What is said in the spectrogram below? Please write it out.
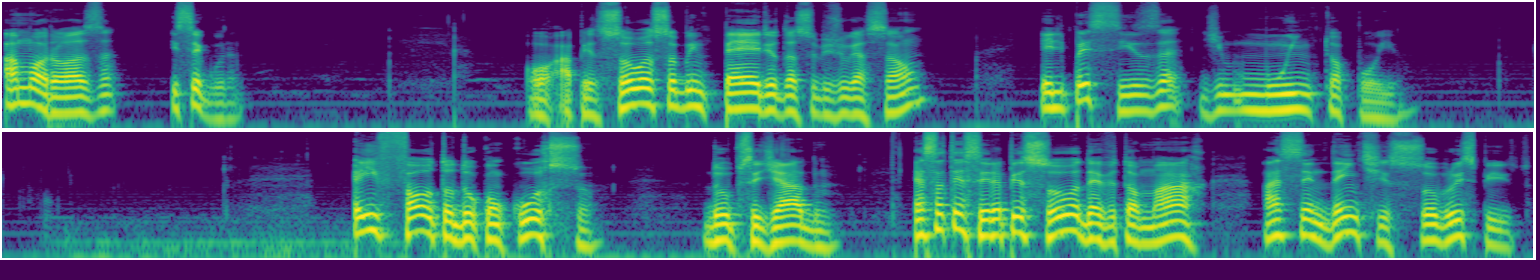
amorosa e segura. a pessoa sob o império da subjugação, ele precisa de muito apoio. Em falta do concurso do obsidiado, essa terceira pessoa deve tomar ascendente sobre o espírito.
